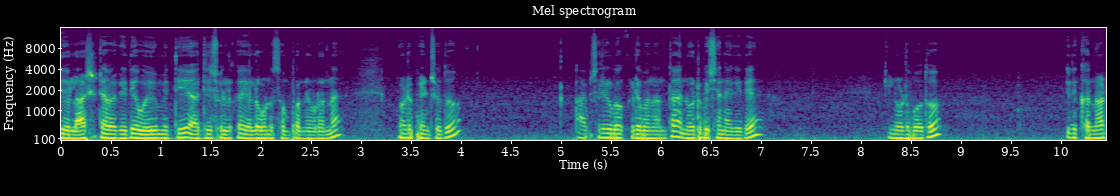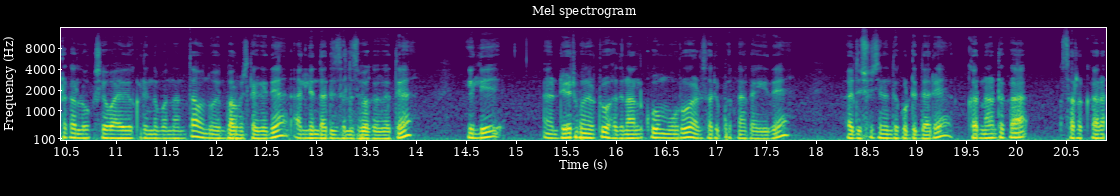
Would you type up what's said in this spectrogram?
ಇದು ಲಾಸ್ಟ್ ಡೇಟ್ ಆಗಿದೆ. ವಯೋಮಿತಿ ಅರ್ಜಿ ಶುಲ್ಕ ಎಲ್ಲವನ್ನು ಸಂಪೂರ್ಣ ನೋಡೋಣ ನೋಡಿ ಫ್ರೆಂಡ್ಸ್ ಇದು ಆಫೀಸಿಯಲ್ ಕಡೆ ಬಂದಂಥ ನೋಟಿಫಿಕೇಶನ್ ಆಗಿದೆ. ಇಲ್ಲಿ ನೋಡ್ಬೋದು. ಇದು ಕರ್ನಾಟಕ ಲೋಕಸೇವಾ ಆಯೋಗ ಕಡೆಯಿಂದ ಬಂದಂಥ ಒಂದು ಇನ್ಫಾರ್ಮೇಷನ್ ಆಗಿದೆ. ಅಲ್ಲಿಂದ ಅರ್ಜಿ ಸಲ್ಲಿಸಬೇಕಾಗುತ್ತೆ. ಇಲ್ಲಿ ಡೇಟ್ ಬಂದ್ಬಿಟ್ಟು ಹದಿನಾಲ್ಕು ಮೂರು ಎರಡು ಸಾವಿರದ ಇಪ್ಪತ್ನಾಲ್ಕು ಆಗಿದೆ ಅಧಿಸೂಚನೆ ಅಂತ ಕೊಟ್ಟಿದ್ದಾರೆ. ಕರ್ನಾಟಕ ಸರ್ಕಾರ,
